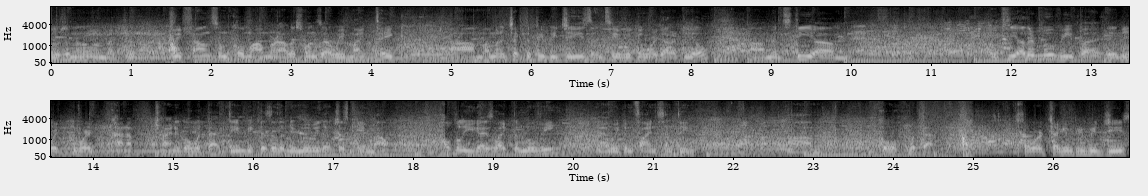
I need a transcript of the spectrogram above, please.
There's another one back there. We found some cool Miles Morales ones that we might take. Um, I'm gonna check the PPGs and see if we can work out a deal. Um, it's the um, it's the other movie, but it, we're, we're kind of trying to go with that theme because of the new movie that just came out. Hopefully, you guys like the movie and we can find something um, cool with that. So we're checking PPGs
